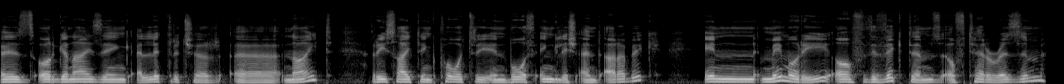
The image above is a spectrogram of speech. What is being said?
is organizing a literature uh, night reciting poetry in both English and Arabic in memory of the victims of terrorism,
